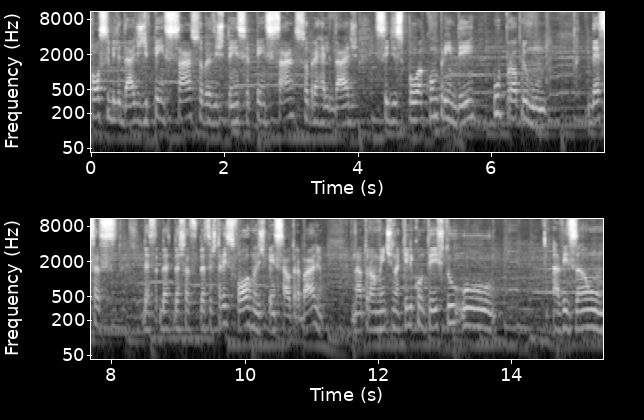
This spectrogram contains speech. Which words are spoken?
possibilidade de pensar sobre a existência, pensar sobre a realidade, se dispor a compreender o próprio mundo. Dessas dessa, dessas, dessas três formas de pensar o trabalho, naturalmente naquele contexto o, a visão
